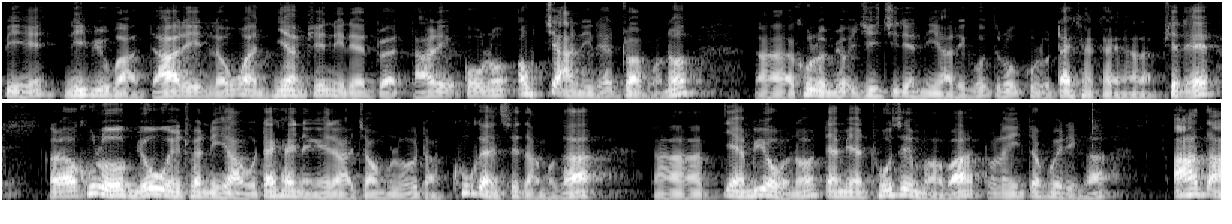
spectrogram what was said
ပြီးရင်နီးပြူဟာဓာတ်တွေလုံးဝညံ့ဖြစ်နေတဲ့အတွက်ဓာတ်တွေအကုန်လုံးအောက်ကျနေတဲ့အတွက်ပေါ့နော်အခုလိုမျိုးအရေးကြီးတဲ့နေရာတွေကိုသူတို့အခုလိုတိုက်ခတ်ခံရတာဖြစ်တယ်အဲ့တော့အခုလိုမျိုးဝင်ထွက်နေရာကိုတိုက်ခိုက်နိုင်ခဲ့တာအကြောင်းမလို့ဒါခုခံစစ်တာမက ဒါပြန်ပြီးတော့ဗောနော်တံပြန်ထိုးစစ်မှာပါတော်လိုင်းတပ်ဖွဲ့တွေကအားတာ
